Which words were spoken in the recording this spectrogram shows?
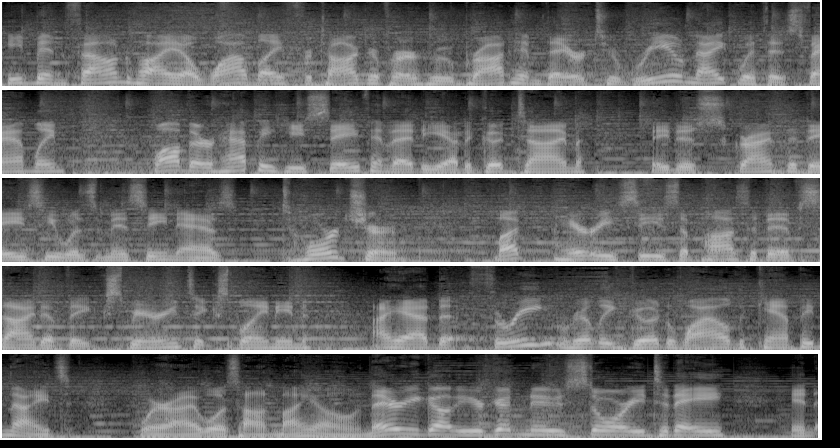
He'd been found by a wildlife photographer who brought him there to reunite with his family. While they're happy he's safe and that he had a good time, they described the days he was missing as torture. But Harry sees the positive side of the experience, explaining, I had three really good wild camping nights where I was on my own. There you go, your good news story today. An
